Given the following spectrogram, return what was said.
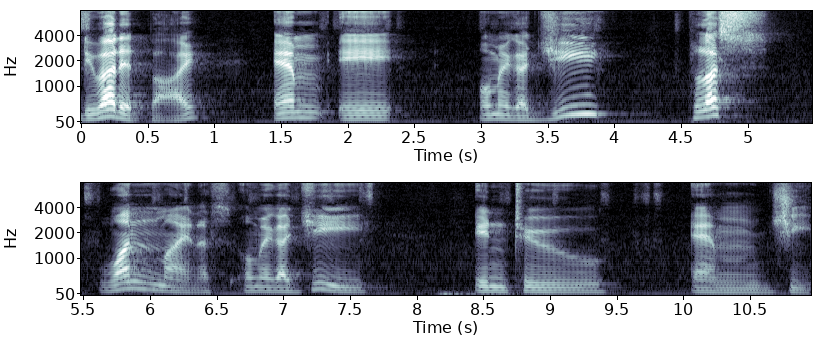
divided by m a omega g plus 1 minus omega g into m g.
